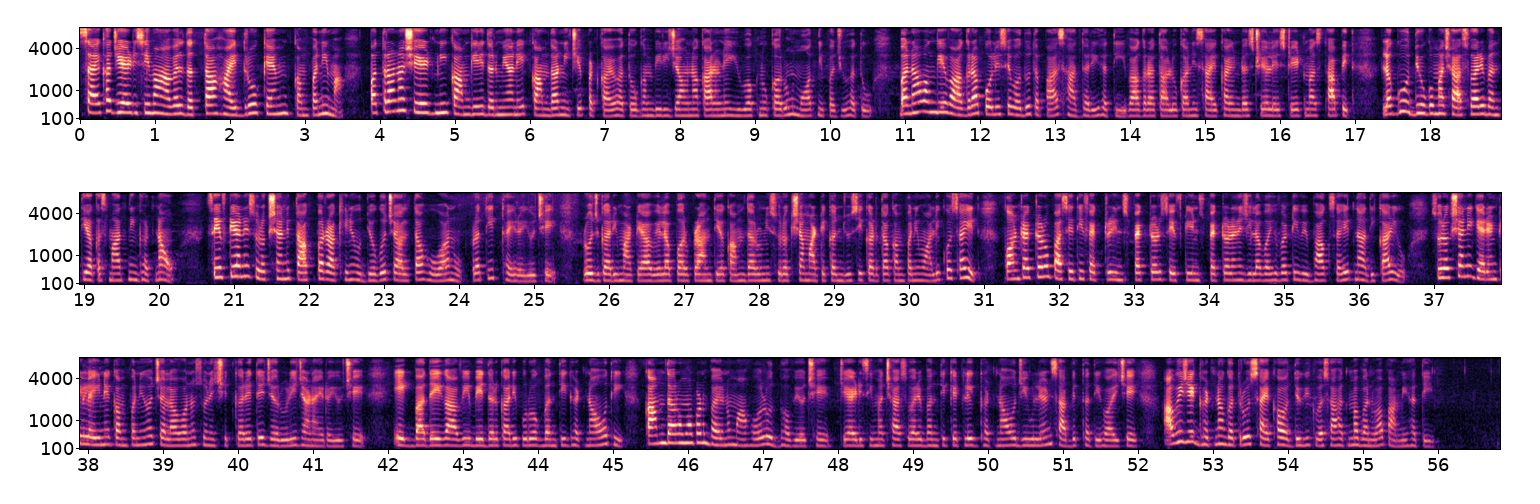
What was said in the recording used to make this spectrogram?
સાયખા જીઆઈડીસીમાં આવેલ દત્તા હાઇડ્રોકેમ કંપનીમાં પતરાના શેડની કામગીરી દરમિયાન એક કામદાર નીચે પટકાયો હતો. ગંભીર ઇજાઓના કારણે યુવકનું કરુણ મોત નીપજ્યું હતું. બનાવ અંગે વાગરા પોલીસે વધુ તપાસ હાથ ધરી હતી. વાગરા તાલુકાની સાયખા ઇન્ડસ્ટ્રીયલ એસ્ટેટમાં સ્થાપિત લઘુ ઉદ્યોગોમાં છાસવારે બનતી અકસ્માતની ઘટનાઓ સેફટી અને સુરક્ષાની તાક પર રાખીને ઉદ્યોગો ચાલતા હોવાનું પ્રતીત થઈ રહ્યું છે. રોજગારી માટે આવેલા પરપ્રાંતીય કામદારોની સુરક્ષા માટે કંજૂસી કરતા કંપની માલિકો સહિત કોન્ટ્રાક્ટરો પાસેથી ફેક્ટરી ઇન્સ્પેક્ટર, સેફટી ઇન્સ્પેક્ટર અને જિલ્લા વહીવટી વિભાગ સહિતના અધિકારીઓ સુરક્ષાની ગેરંટી લઈને કંપનીઓ ચલાવવાનું સુનિશ્ચિત કરે તે જરૂરી જણાઈ રહ્યું છે. એક બાદ એક આવી બેદરકારીપૂર્વક બનતી ઘટનાઓથી કામદારોમાં પણ ભયનો માહોલ ઉદ્ભવ્યો છે. જીઆઈડીસીમાં છાસવારે બનતી કેટલીક ઘટનાઓ જીવલેણ સાબિત થતી હોય છે. આવી જ એક ઘટના ગતરોજ સાયખા ઔદ્યોગિક વસાહતમાં બનવા પામી હતી.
